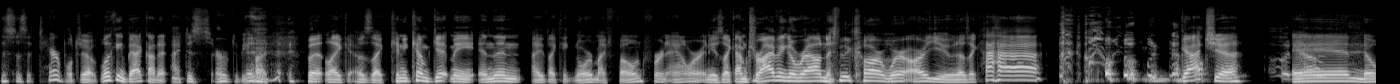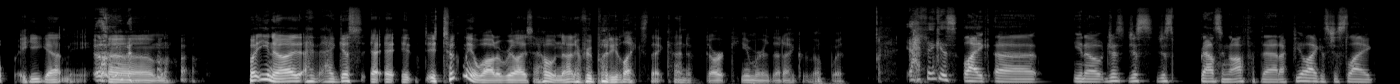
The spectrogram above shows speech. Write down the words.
This is a terrible joke. Looking back on it, I deserve to be fired. but like, I was like, "Can you come get me?" And then I like ignored my phone for an hour, and he's like, "I'm driving around in the car. Where are you?" And I was like, "Ha ha, gotcha." Oh, no. And nope, he got me. Um, but you know, I, I- I guess uh, it, it it took me a while to realize, oh, not everybody likes that kind of dark humor that I grew up with. I think it's like uh, you know, just just just bouncing off of that. I feel like it's just like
